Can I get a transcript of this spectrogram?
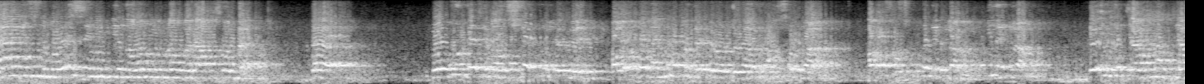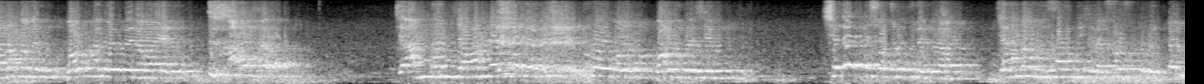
না কিছু মনে সেদিন কি দলন নম্বর আফসর না তারা প্রভুর কাছে নমস্কার করে বলবে অবশ্য মেহমানদের করে আফসর না আমার সস্তা দেখলাম কি দেখলাম এই যে জান্নাত জাহান্নামের বর্ণনা করবেন আমাদের আয়েশা জান্নাত জাহান্নামের বর্ণনা করেছেন সেটা সচক্ষ দেখলাম জাহান্নামের শাস্তি সেটা সচক্ষ দেখলাম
